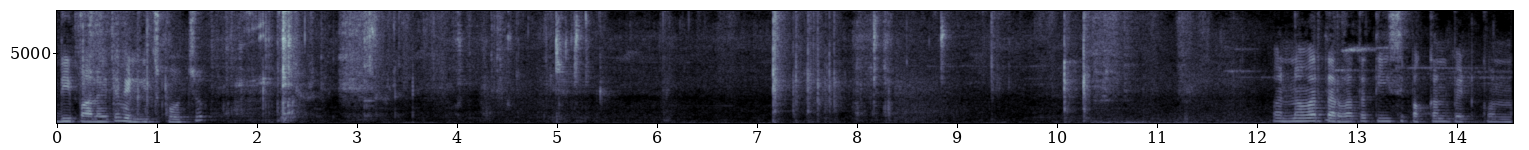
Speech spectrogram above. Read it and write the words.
దీపాలు అయితే వెలిగించుకోవచ్చు. వన్ అవర్ తర్వాత తీసి పక్కన పెట్టుకున్న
